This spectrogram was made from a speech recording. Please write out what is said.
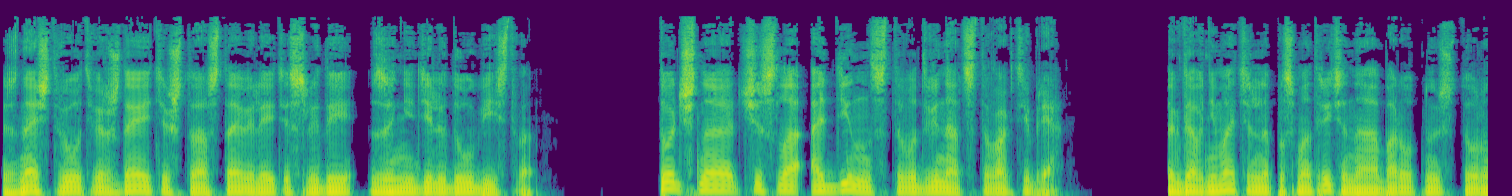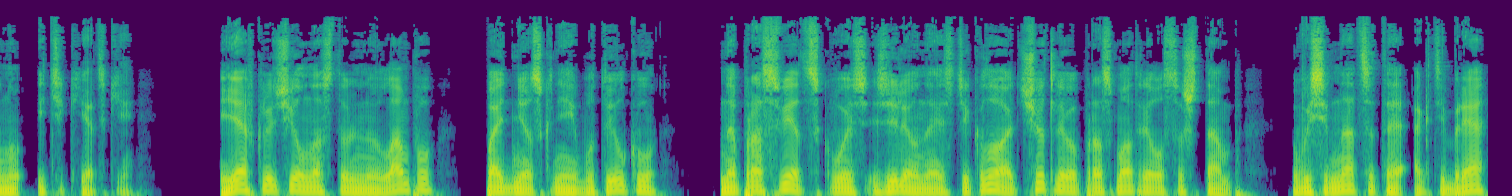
«Значит, вы утверждаете, что оставили эти следы за неделю до убийства?» «Точно числа 11-12 октября». Тогда внимательно посмотрите на оборотную сторону этикетки. Я включил настольную лампу, поднес к ней бутылку. На просвет сквозь зеленое стекло отчетливо просматривался штамп 18 октября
